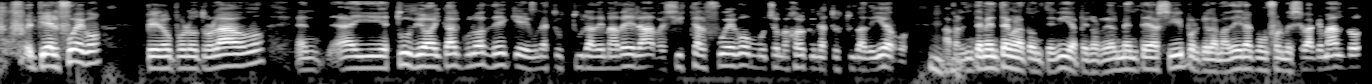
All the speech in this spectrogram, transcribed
el fuego pero por otro lado hay estudios, hay cálculos de que una estructura de madera resiste al fuego mucho mejor que una estructura de hierro. Aparentemente es una tontería, pero realmente es así porque la madera conforme se va quemando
